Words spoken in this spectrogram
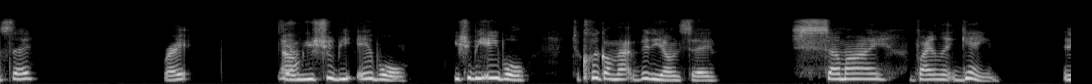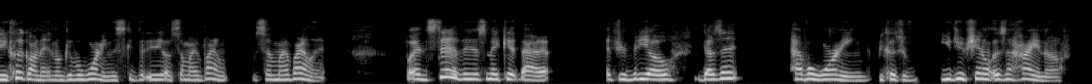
say, right? Yeah. Um, you should be able, you should be able to click on that video and say semi-violent game, and you click on it and it'll give a warning. This video is semi-violent, semi-violent. But instead, they just make it that if your video doesn't have a warning because your YouTube channel isn't high enough,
